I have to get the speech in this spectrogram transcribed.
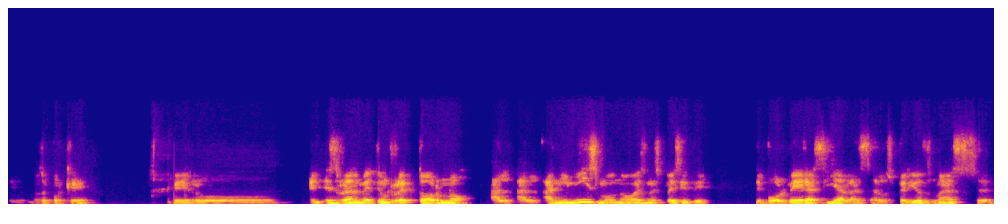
eh, no sé por qué, pero es realmente un retorno al, al animismo, ¿no? Es una especie de, de volver así a, las, a los periodos más, eh,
